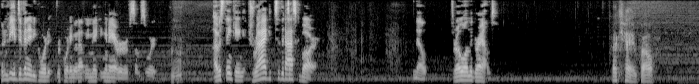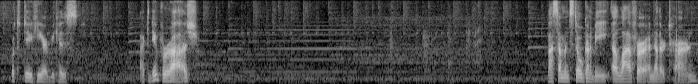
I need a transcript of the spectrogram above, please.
Wouldn't be a divinity cord- recording without me making an error of some sort. Mhm. I was thinking, drag to the taskbar. No, throw on the ground. Okay, well, what to do here? Because I could do barrage. My summon's still going to be alive for another turn.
